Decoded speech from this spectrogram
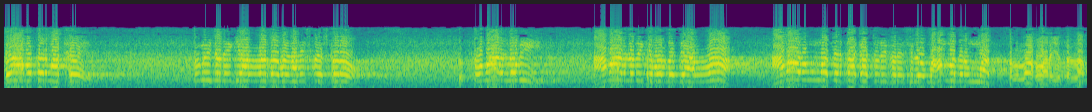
কেয়ামতের মাঠে তুমি যদি গিয়ে আল্লাহ বাবার নালিশ পেশ করো, তো তোমার নবী, আমার নবীকে বলবে যে আল্লাহ, আমার উম্মতের টাকা চুরি করেছিল মোহাম্মদের উম্মত সাল্লাহ আলাইসাল্লাম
